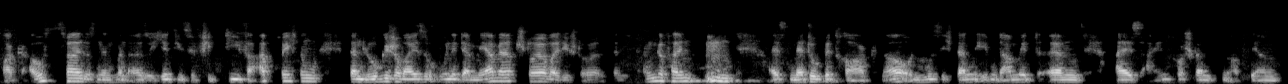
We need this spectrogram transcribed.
Rechnungsbetrag auszahlen. Das nennt man also hier diese fiktive Abrechnung. Dann logischerweise ohne der Mehrwertsteuer, weil die Steuer ist ja nicht angefallen, als Nettobetrag ne, und muss sich dann eben damit ähm, als einverstanden erklären.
